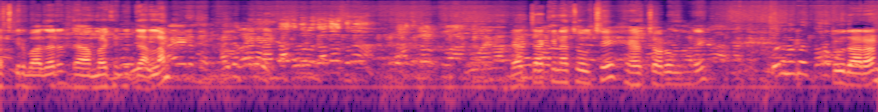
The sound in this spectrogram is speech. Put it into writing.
আজকের বাজারে? আমরা কিন্তু জানলাম। বেচা কিনা চলছে চরম হারে। একটু দাঁড়ান।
